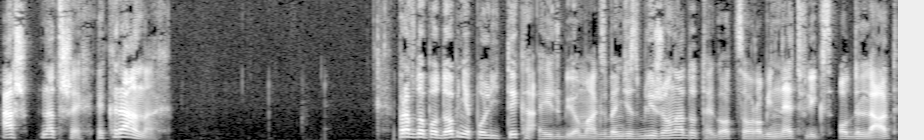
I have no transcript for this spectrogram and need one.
aż na trzech ekranach. Prawdopodobnie polityka HBO Max będzie zbliżona do tego, co robi Netflix od lat,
